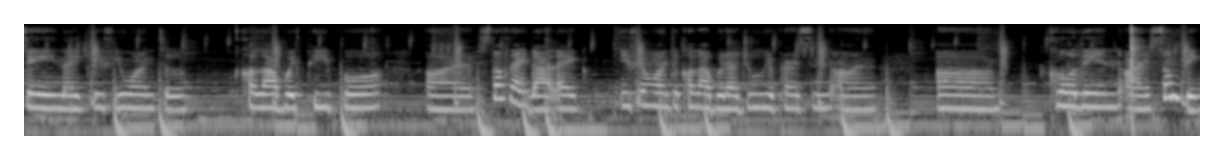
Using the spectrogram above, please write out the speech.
saying like if you want to collab with people or stuff like that like if you want to collab with a jewelry person or uh clothing or something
